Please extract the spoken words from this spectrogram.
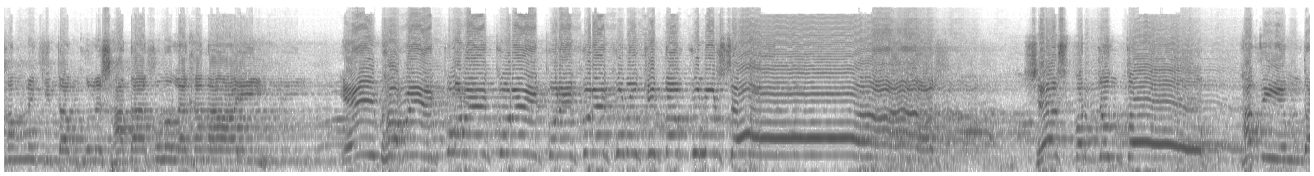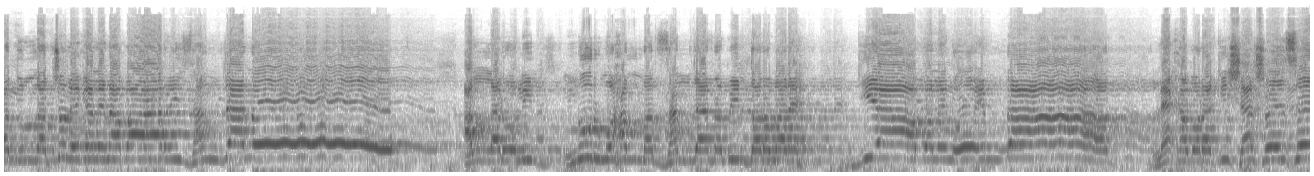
সামনে কিতাব খুলে সাদা, কোনো লেখা নাই। এইভাবে করে করে করে করে কোন কিতাবগুলোর শেষ। শেষ পর্যন্ত হাজি ইমদাদুল্লাহ চলে গেলেন আবার এই ঝাঞ্জানো আল্লাহর নূর মোহাম্মদ ঝাঞ্জা নবীর দরবারে। গিয়া বলেন, ও ইমদাদ, লেখাপড়া কি শেষ হয়েছে?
